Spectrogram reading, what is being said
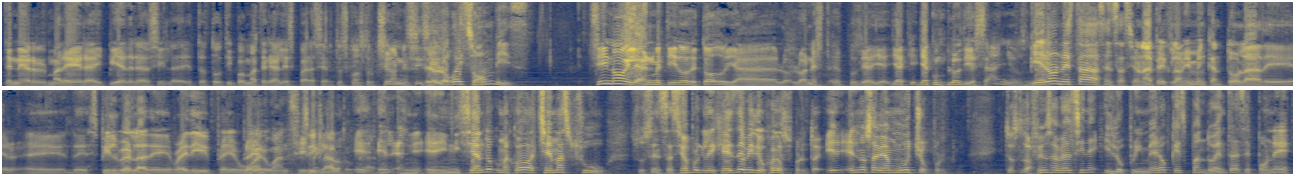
tener madera y piedras y la- todo tipo de materiales para hacer tus construcciones. Pero luego hay zombies. Sí, no, y le han metido de todo, ya lo, lo han, eh, pues ya, ya, ya, cumplió 10 años. ¿no? ¿Vieron esta sensacional película? A mí me encantó la de, eh, de Spielberg, la de Ready Player One. Player One, sí, Sí, claro. encantó, el- el- el- iniciando, me acuerdo a Chema su, su sensación, porque le dije, es de videojuegos, pero entonces, él, él no sabía mucho, porque, entonces lo fuimos a ver al cine y lo primero que es cuando entra se pone,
